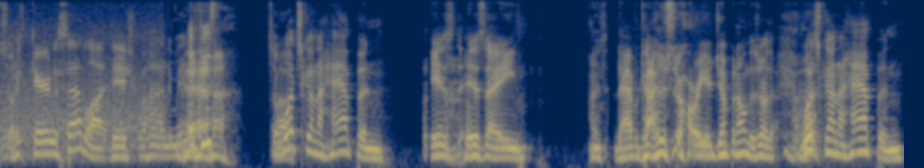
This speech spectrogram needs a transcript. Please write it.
So he's carrying a satellite dish behind him. isn't he? so uh, what's going to happen is is a the advertisers are already jumping on this. Are? Uh-huh. What's going to happen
